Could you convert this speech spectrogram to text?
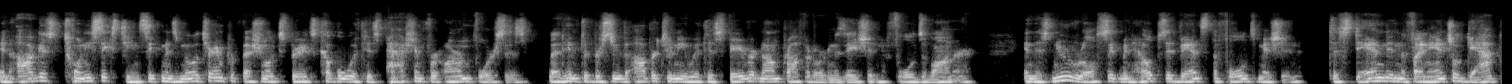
In August 2016, Sickmann's military and professional experience, coupled with his passion for armed forces, led him to pursue the opportunity with his favorite nonprofit organization, Folds of Honor. In this new role, Sickmann helps advance the Folds mission to stand in the financial gap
